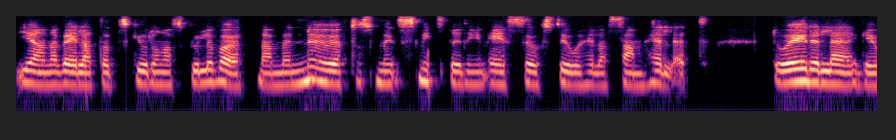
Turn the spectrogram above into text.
gärna velat att skolorna skulle vara öppna, men nu eftersom smittspridningen är så stor i hela samhället, då är det läge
